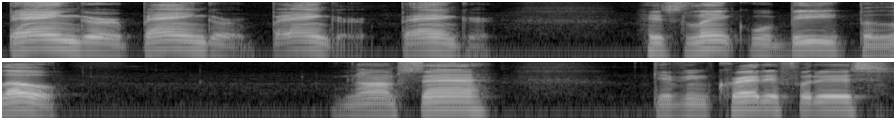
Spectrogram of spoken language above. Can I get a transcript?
Banger, banger, banger, banger. His link will be below. You know what I'm saying? Give him credit for this.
